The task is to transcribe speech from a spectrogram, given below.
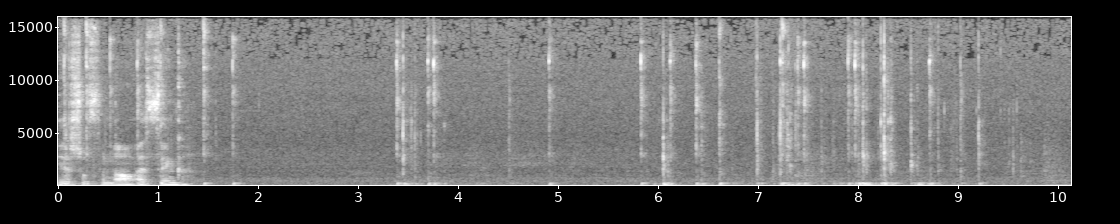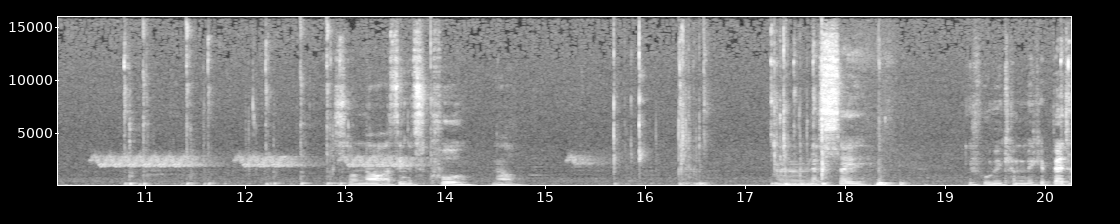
Yeah, so for now I think So now I think it's cool now. And let's say if we can make it better.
